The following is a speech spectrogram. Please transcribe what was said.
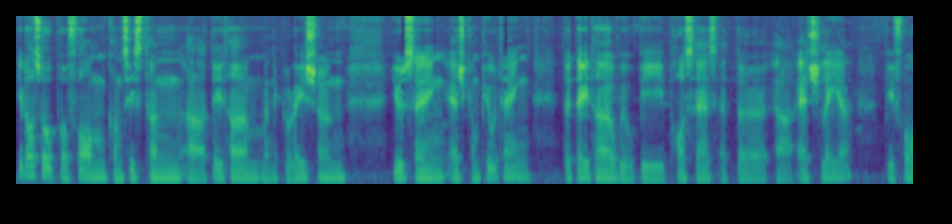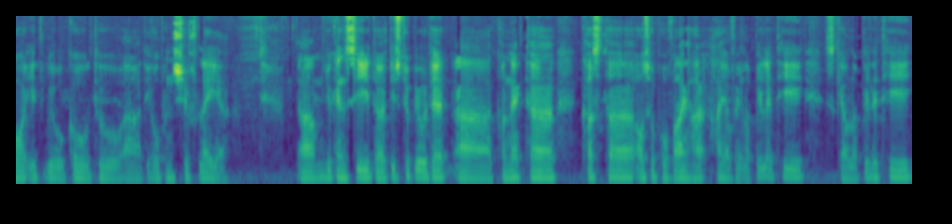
It also performs consistent uh, data manipulation using edge computing. The data will be processed at the uh, edge layer before it will go to uh, the OpenShift layer. Um, you can see the distributed uh, connector cluster also provide high, high availability, scalability,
